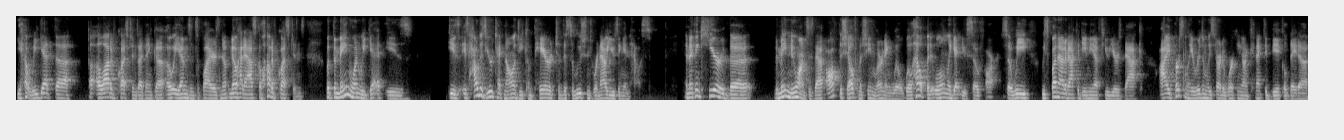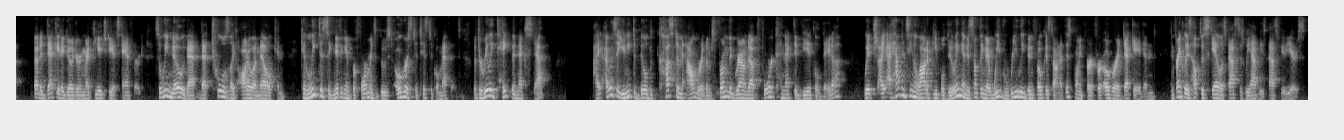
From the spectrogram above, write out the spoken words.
Yeah, we get uh, a lot of questions. I think uh, OEMs and suppliers know, know how to ask a lot of questions. But the main one we get is is is how does your technology compare to the solutions we're now using in house? And I think here the the main nuance is that off the shelf machine learning will will help, but it will only get you so far. So we we spun out of academia a few years back. I personally originally started working on connected vehicle data about a decade ago during my PhD at Stanford. So we know that that tools like AutoML can can lead to significant performance boost over statistical methods. But to really take the next step, I, I, would say you need to build custom algorithms from the ground up for connected vehicle data, which I, I haven't seen a lot of people doing, and is something that we've really been focused on at this point for for over a decade, and and frankly has helped us scale as fast as we have these past few years.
